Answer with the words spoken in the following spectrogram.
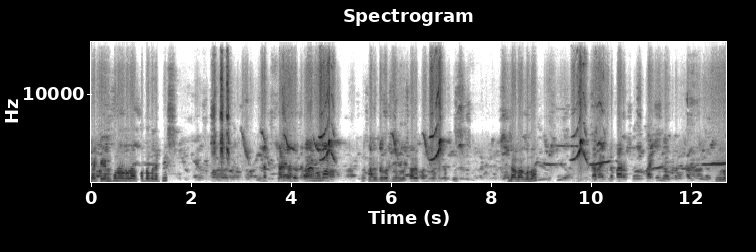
ভাই টেম্পুনোরগুলা কত করে পিস সাড়ে পাঁচশো টাকা। পিস জাবা গুলো? এগুলো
